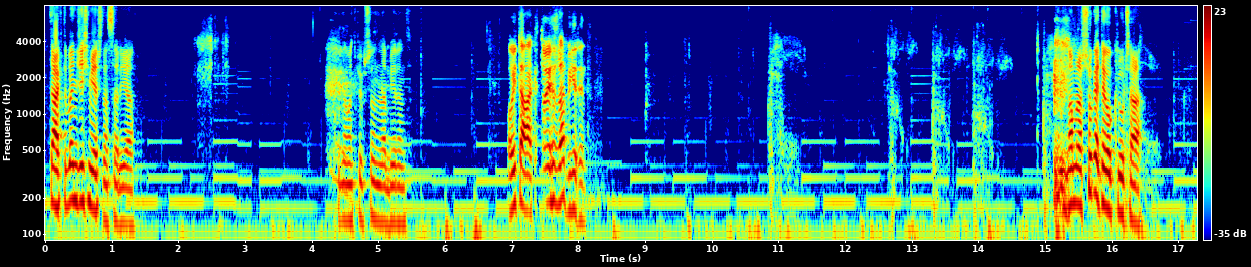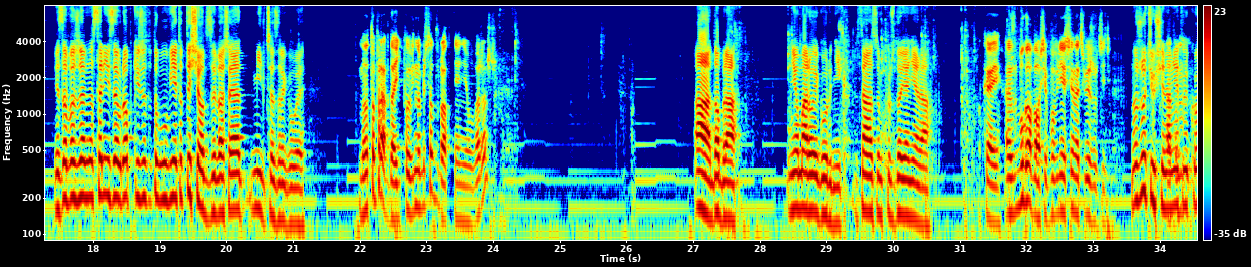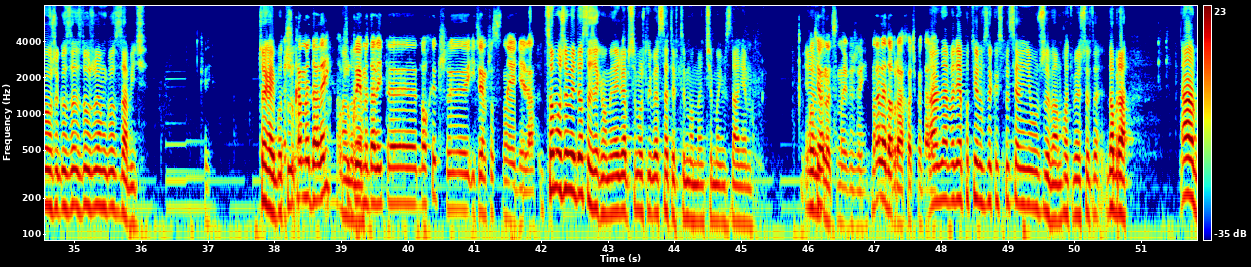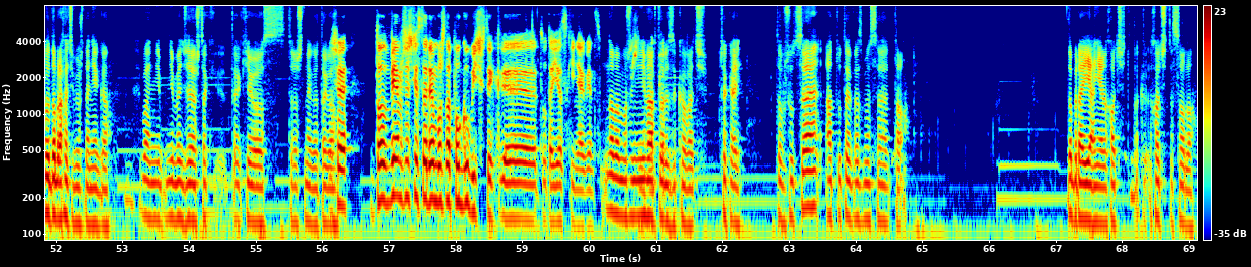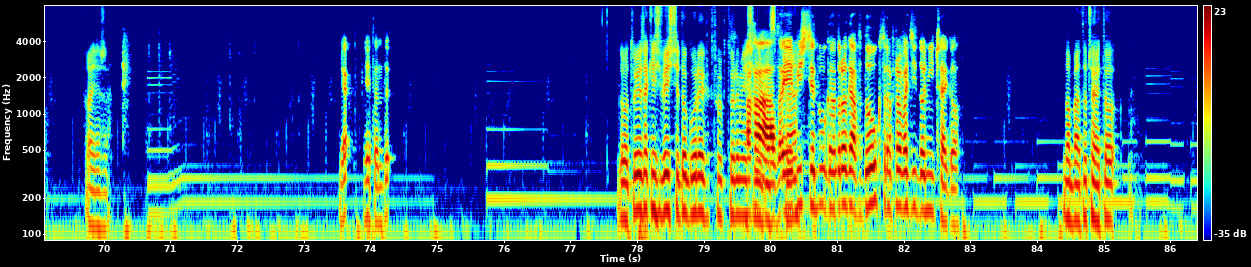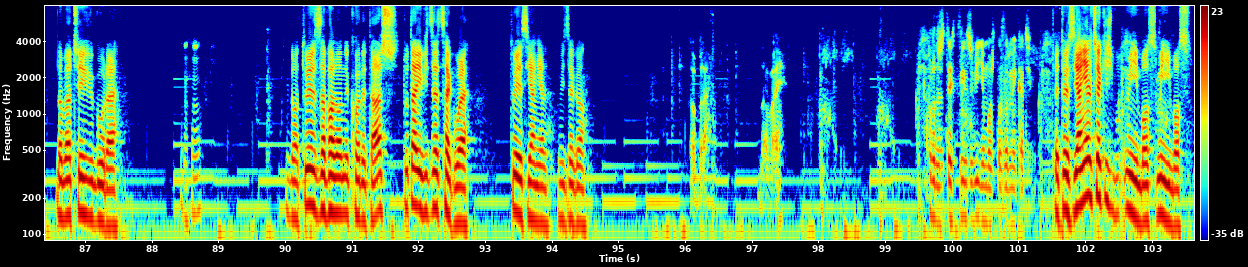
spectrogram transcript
Tak, to będzie śmieszna seria. Nawet pieprzony labirynt. Oj tak, to jest labirynt. Dobra, szukaj tego klucza. Ja zauważyłem na serii z Europki, że to, to głównie to ty się odzywasz, a ja milczę z reguły. No to prawda i powinno być odwrotnie, nie uważasz? A, dobra. Nieumarły górnik. Znalazłem klucz do Janiela. Okej, ale zbugował się, powinien się na ciebie rzucić. No rzucił się na A mnie, to- tylko że go za- zdążyłem go zabić. Czekaj, bo tu... Szukamy dalej? dobra. Oszukujemy dalej te lochy, czy idziemy prosto na Janiela? Co możemy dostać, jak mamy najlepsze możliwe sety w tym momencie, moim zdaniem? Nie wiem, Potiony co najwyżej. No ale dobra, chodźmy dalej. ale nawet ja potionów jakoś specjalnie nie używam. Chodźmy jeszcze w te... Dobra. Albo dobra, chodźmy już na niego. Chyba nie, nie będzie aż tak, takiego strasznego tego. Się, to wiem, że się serio można pogubić w tych e, tutaj jaskiniach, więc... No bo może nie, nie warto ryzykować. Czekaj. To wrzucę, a tutaj wezmę sobie to. Dobra, Janiel, chodź, chodź to solo. Frajerze. Nie, nie tędy. Dobra, tu jest jakieś wyjście do góry, któ- którym ja się Aha, nie wespnę. zajebiście długa droga w dół, która prowadzi do niczego. Dobra, to czekaj, to... Dobra, czyli w górę. Mhm. Dobra, tu jest zawalony korytarz. Tutaj widzę cegłę. Tu jest Janiel, widzę go. Dobra. Kurde, że tych, tych drzwi nie można zamykać. Czyli to jest Janiel czy jakiś miniboss? Miniboss.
